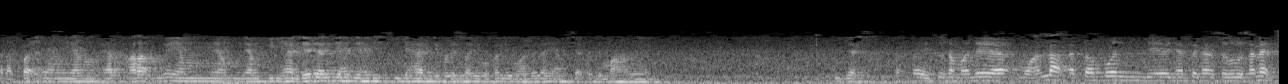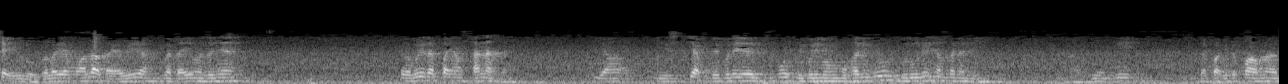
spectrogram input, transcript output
dapat yang yang Arab ni yang yang yang pilihan dia dan dia hadis-hadis pilihan dia boleh sahih Bukhari adalah yang siap terjemah ni. Tak tahu itu sama ada mualaf ataupun dia nyatakan seluruh sanad cek dulu. Kalau yang mualaf tak payah bukan tak maksudnya kalau boleh dapat yang sanad yang di setiap daripada sebut daripada Imam Bukhari tu guru ni sampai Nabi. Ha, nanti dapat kita faham lah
